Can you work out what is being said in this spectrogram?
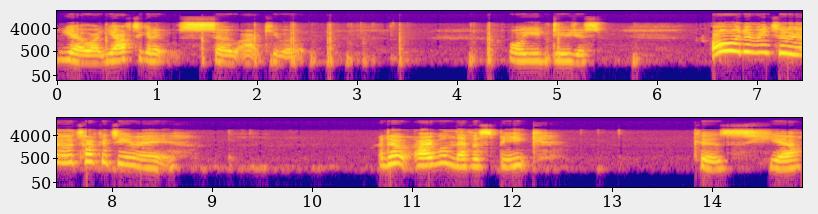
Yeah, like you have to get it so accurate, or you do just. Oh, I didn't mean to attack a teammate. I don't. I will never speak. Cause yeah.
